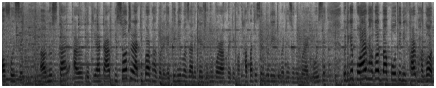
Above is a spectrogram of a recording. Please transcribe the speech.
অফ হৈছিল অনুষ্কাৰ আৰু তেতিয়া তাৰ পিছত ৰাতিপুৱাৰ ভাগলৈকে তিনি বজালৈকে জুনু বৰাৰ সৈতে কথা পাতিছিল বুলি ইতিমধ্যে জুনু বৰাই কৈছে। গতিকে পুৱাৰ ভাগত বা পুৱতি নিশাৰ ভাগত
